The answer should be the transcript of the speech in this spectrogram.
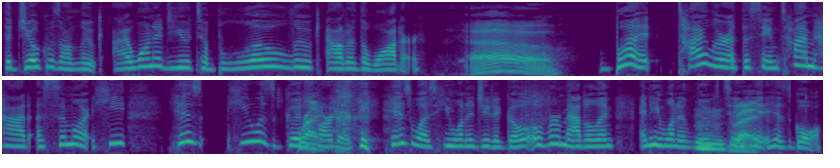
The joke was on Luke. I wanted you to blow Luke out of the water. Oh. But Tyler at the same time had a similar he his he was good hearted. Right. his was he wanted you to go over Madeline and he wanted Luke mm-hmm. to Right. hit his goal.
